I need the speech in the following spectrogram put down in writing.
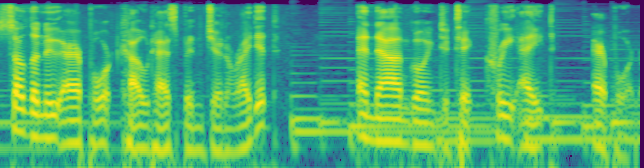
So the new airport code has been generated, and now I'm going to tick Create Airport.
